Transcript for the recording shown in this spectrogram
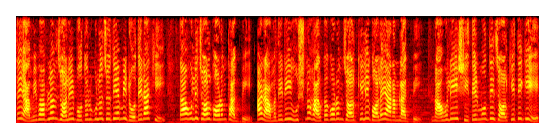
তাই আমি ভাবলাম জলের বোতলগুলো যদি আমি রোদে রাখি, তাহলে জল গরম থাকবে। আর আমাদের এই উষ্ণ হালকা গরম জল খেলে গলায় আরাম লাগবে। না হলে এই শীতের মধ্যে জল খেতে গিয়ে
